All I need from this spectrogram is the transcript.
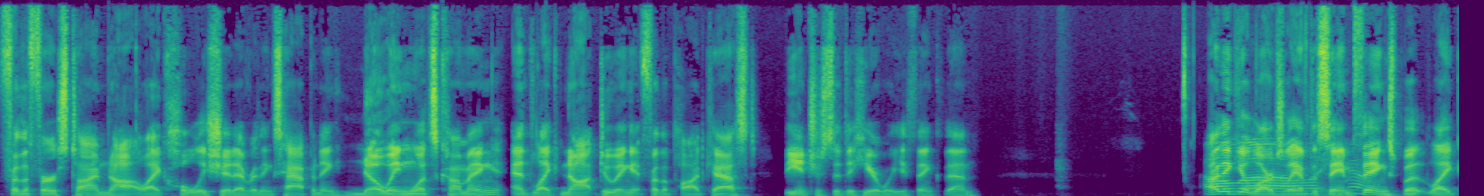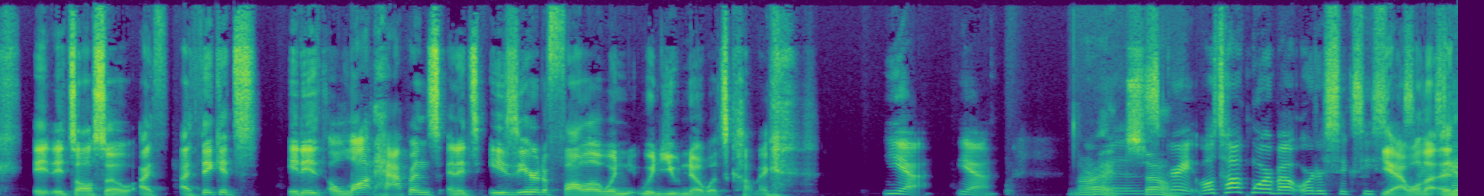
for the first time, not like holy shit, everything's happening, knowing what's coming and like not doing it for the podcast. Be interested to hear what you think then. I think I'll, you'll largely uh, have the let you same know. things, but like it, it's also I I think it's it is a lot happens and it's easier to follow when when you know what's coming. Yeah, yeah. All right, It So great. We'll talk more about Order 66. yeah, well, that, and time, Yeah.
